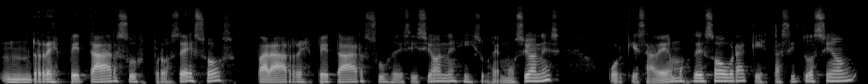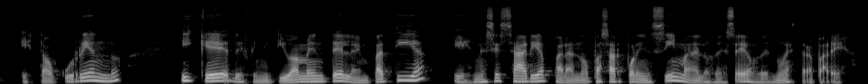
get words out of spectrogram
mm, respetar sus procesos, para respetar sus decisiones y sus emociones, porque sabemos de sobra que esta situación está ocurriendo y que definitivamente la empatía es necesaria para no pasar por encima de los deseos de nuestra pareja.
